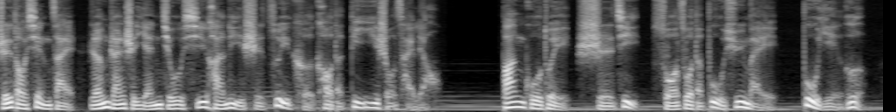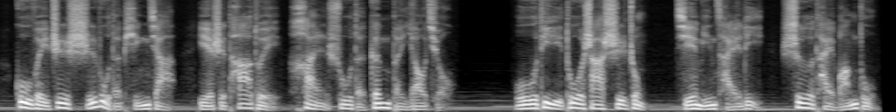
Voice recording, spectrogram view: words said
直到现在仍然是研究西汉历史最可靠的第一手材料。班固对《史记》所做的不虚美、不隐恶，故谓之实录的评价，也是他对《汉书》的根本要求。武帝多杀士众，劫民财力，奢泰王度，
